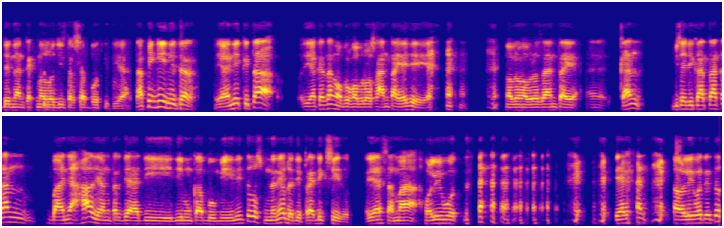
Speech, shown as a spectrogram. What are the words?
dengan teknologi tersebut gitu ya. Tapi gini ter ya ini kita ya kita ngobrol-ngobrol santai aja ya. Ngobrol-ngobrol santai. Kan bisa dikatakan banyak hal yang terjadi di muka bumi ini tuh sebenarnya udah diprediksi tuh ya sama Hollywood. Ya kan? Hollywood itu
